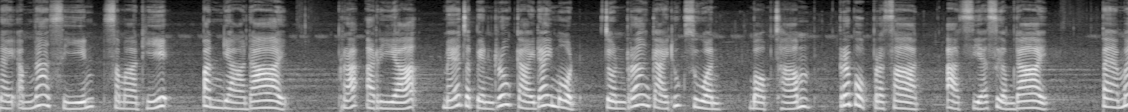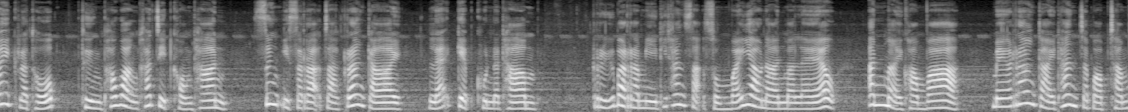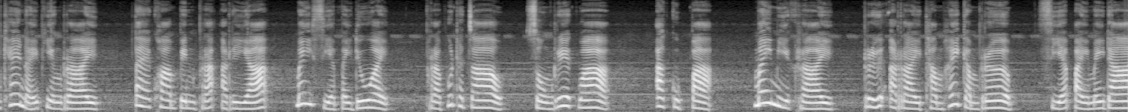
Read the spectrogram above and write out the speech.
ในอำนาจศีล สมาธิ ปัญญาได้ พระอริยะ แม้จะเป็นโรคกายได้หมด จนร่างกายทุกส่วน บอบช้ำ ระบบประสาทอาจเสียเสื่อมได้ แต่ไม่กระทบถึงผวังคจิตของท่าน ซึ่งอิสระจากร่างกาย และเก็บคุณธรรม หรือบารมีที่ท่านสะสมไว้ยาวนานมาแล้ว อันหมายความว่า แม้ร่างกายท่านจะบอบช้ำแค่ไหนเพียงไร แต่ความเป็นพระอริยะไม่เสียไปด้วย พระพุทธเจ้าทรงเรียกว่าอากุปะ ไม่มีใคร หรืออะไรทำให้กำเริบ เสียไปไม่ได้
